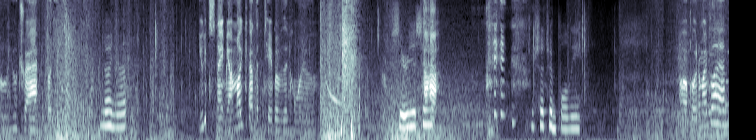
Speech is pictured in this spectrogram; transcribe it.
Oh, you trap, buddy. No, you're not. You can snipe me. I'm like at the tip of the corner. Seriously? Haha. You're such a bully. I'll put in my plan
